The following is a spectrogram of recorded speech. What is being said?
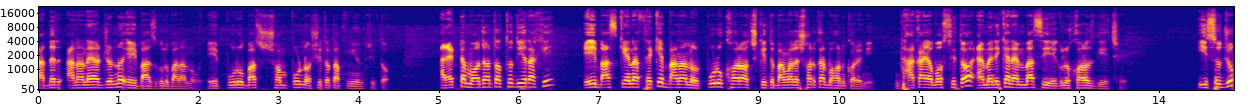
তাদের আনা নেয়ার জন্য এই বাসগুলো বানানো। এই পুরো বাস সম্পূর্ণ শীততাপ নিয়ন্ত্রিত। আর একটা মজার তথ্য দিয়ে রাখি, এই বাস কেনা থেকে বানানোর পুরো খরচ কিন্তু বাংলাদেশ সরকার বহন করেনি। ঢাকায় অবস্থিত আমেরিকান অ্যাম্বাসি এগুলো খরচ দিয়েছে। ইসুজু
